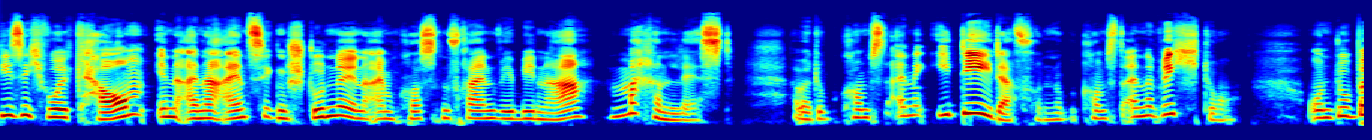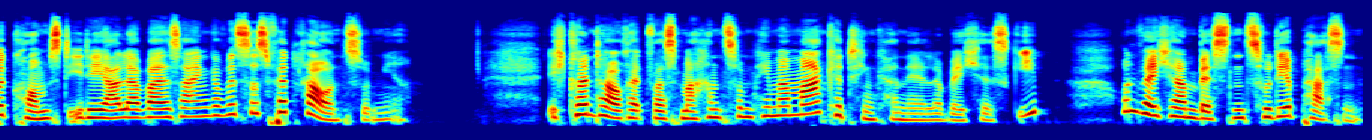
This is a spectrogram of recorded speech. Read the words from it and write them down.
die sich wohl kaum in einer einzigen Stunde in einem kostenfreien Webinar machen lässt aber du bekommst eine Idee davon, du bekommst eine Richtung und du bekommst idealerweise ein gewisses Vertrauen zu mir. Ich könnte auch etwas machen zum Thema Marketingkanäle, welche es gibt und welche am besten zu dir passen.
